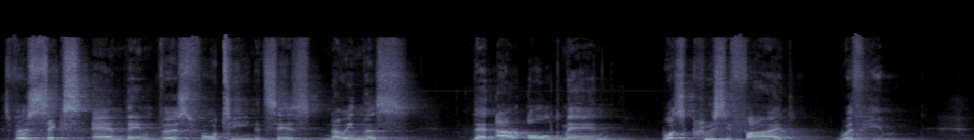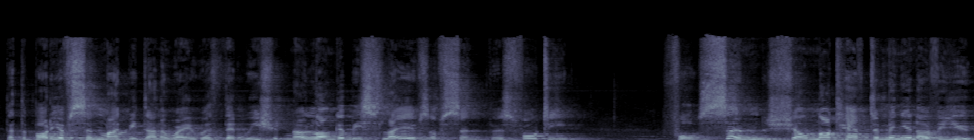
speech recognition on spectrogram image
It's verse 6 and then verse 14. It says, Knowing this, that our old man was crucified with him, that the body of sin might be done away with, that we should no longer be slaves of sin. Verse 14. For sin shall not have dominion over you.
